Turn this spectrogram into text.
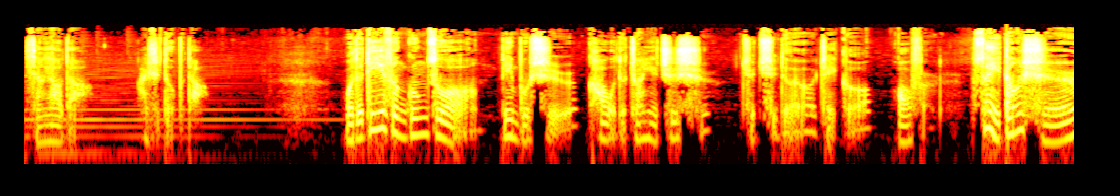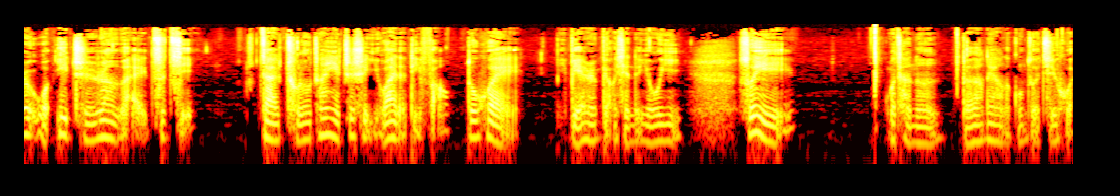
想要的。还是得不到。我的第一份工作并不是靠我的专业知识去取得这个 offer 的，所以当时我一直认为自己在除了专业知识以外的地方都会比别人表现的优异，所以我才能得到那样的工作机会。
